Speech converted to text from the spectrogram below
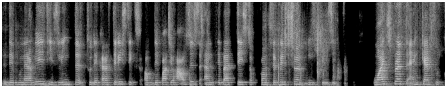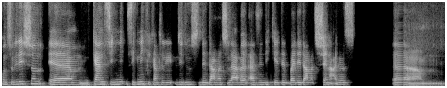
The vulnerability is linked to the characteristics of the patio houses and the bad taste of conservation increase it widespread and careful consolidation um, can significantly reduce the damage level as indicated by the damage scenarios. Um,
